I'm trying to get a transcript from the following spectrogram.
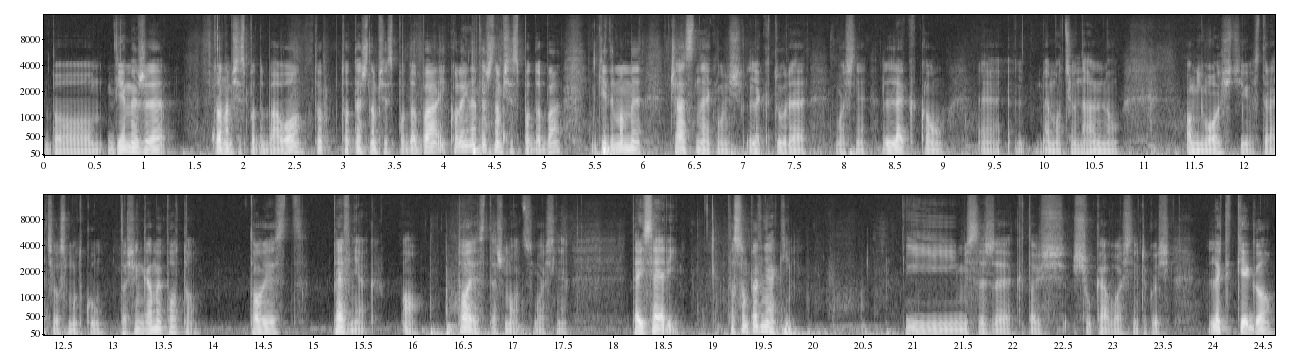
Bo wiemy, że to nam się spodobało, to, to też nam się spodoba i kolejna też nam się spodoba. I kiedy mamy czas na jakąś lekturę właśnie lekką, e, emocjonalną, o miłości, o stracie, o smutku, to sięgamy po to. To jest pewniak. O, to jest też moc właśnie tej serii. To są pewniaki. I myślę, że ktoś szuka właśnie czegoś lekkiego,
